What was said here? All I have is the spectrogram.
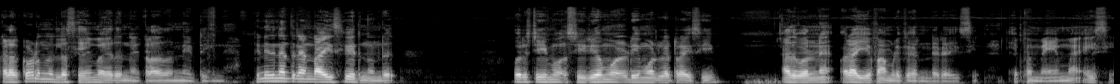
കളർ കോഡൊന്നുമില്ല സെയിം വയർ തന്നെ കളർ തന്നെ ഇട്ടിരിക്കുന്നത് പിന്നെ ഇതിനകത്ത് രണ്ട് ഐ സി വരുന്നുണ്ട്. ഒരു സ്റ്റീമോ സ്റ്റീരിയോ ഡി മോഡുലേറ്റർ ഐ സിയും അതുപോലെ തന്നെ ഒരു ഐ എഫ് ആംപ്ലിഫയറിന്റെ ഒരു ഐ സി. ഇപ്പം M I C.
